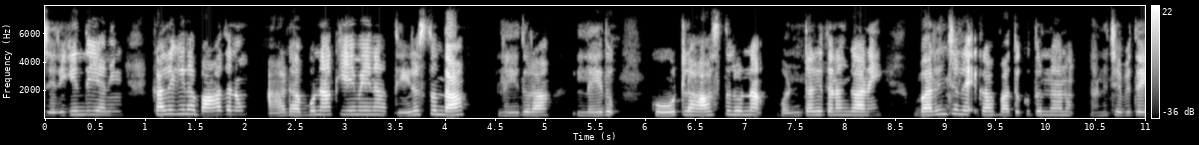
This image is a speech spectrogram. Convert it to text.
జరిగింది అని కలిగిన బాధను ఆ డబ్బు నాకు ఏమైనా తీరుస్తుందా? లేదురా లేదు. కోట్ల ఆస్తులున్న ఒంటరితనంగానే భరించలేక బతుకుతున్నాను. అని చెబితే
